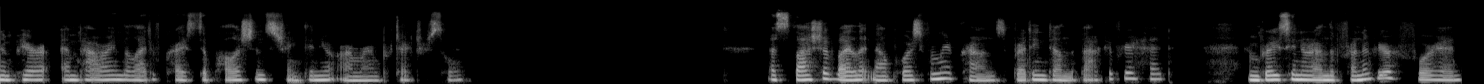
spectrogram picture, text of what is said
empower, empowering the light of Christ to polish and strengthen your armor and protect your soul. A splash of violet now pours from your crown, spreading down the back of your head embracing around the front of your forehead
